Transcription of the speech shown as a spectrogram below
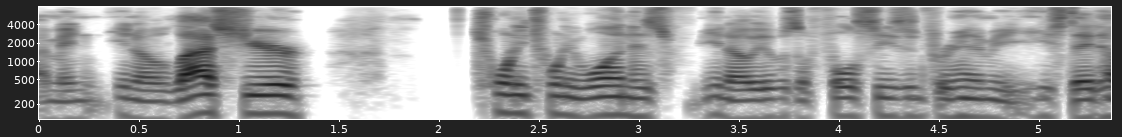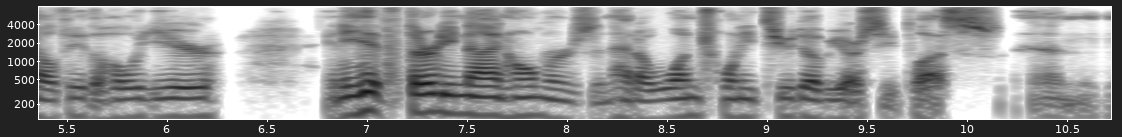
I mean, you know, last year, 2021, his, you know, it was a full season for him. He, he stayed healthy the whole year and he hit 39 homers and had a 122 WRC plus. And,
